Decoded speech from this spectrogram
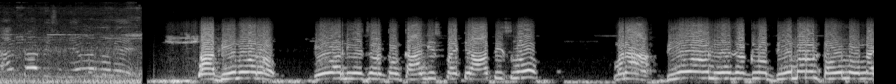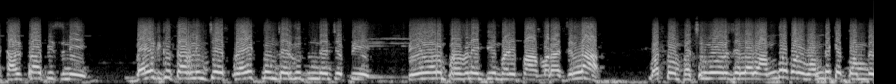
కలెక్టర్ ఆఫీస్ని ఆ భీమవరం భీమవరం నియోజకవర్గం కాంగ్రెస్ పార్టీ ఆఫీస్లో మన భీమవరం నియోజకవర్గంలో భీమవరం టౌన్లో ఉన్న కలెక్టర్ ఆఫీస్ని బయటకు తరలించే ప్రయత్నం జరుగుతుందని చెప్పి భీమవరం ప్రజలేంటి మరి మన జిల్లా మొత్తం పశ్చిమ గోదావరి జిల్లాలో అందరూ కూడా వందకి తొంభై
